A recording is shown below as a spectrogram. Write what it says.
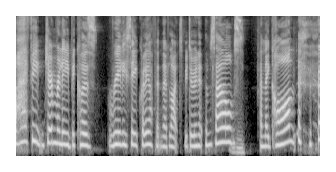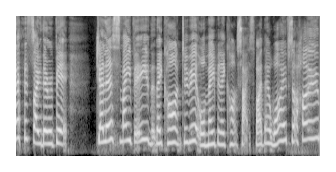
I think generally because really secretly, I think they'd like to be doing it themselves mm-hmm. and they can't. so they're a bit jealous, maybe, that they can't do it, or maybe they can't satisfy their wives at home.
